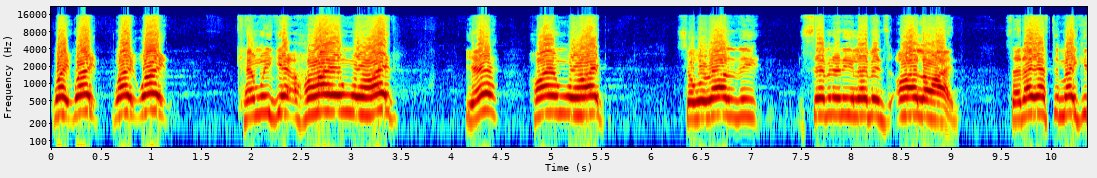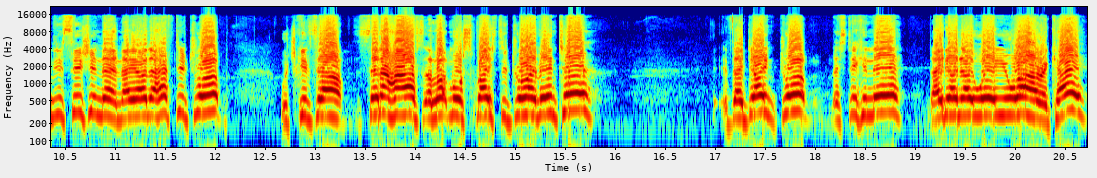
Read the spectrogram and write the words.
Wait, wait, wait, wait. Can we get high and wide? Yeah? High and wide. So we're out of the 7 and 11's eye line. So they have to make a decision then. They either have to drop, which gives our centre halves a lot more space to drive into. If they don't drop, they're sticking there. They don't know where you are, okay?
